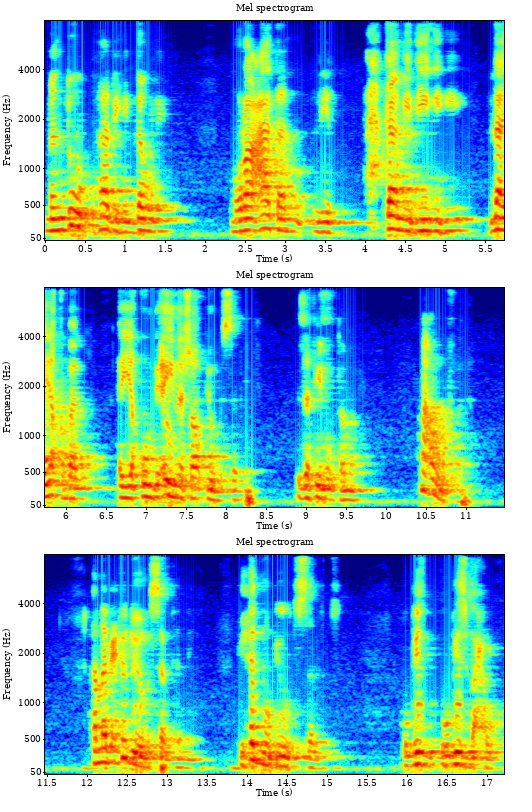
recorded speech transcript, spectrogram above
مندوب هذه الدولة مراعاة لأحكام دينه لا يقبل أن يقوم بأي نشاط يوم السبت إذا في مؤتمر. معروف هذا. أما بيعتدوا يوم السبت بيهدموا بيوت السبت وبيذبحوا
